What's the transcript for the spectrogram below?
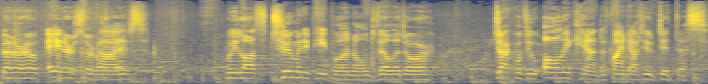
Better hope Aitor survives. We lost too many people in Old Villedor. Jack will do all he can to find out who did this.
